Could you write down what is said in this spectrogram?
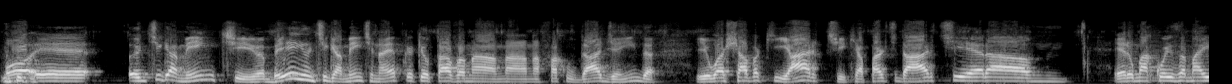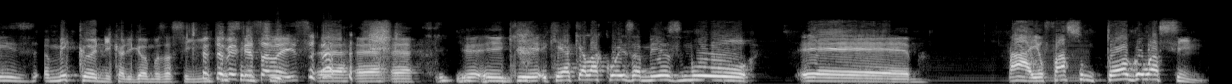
Oh, é, antigamente, bem antigamente, na época que eu estava na, na, na, faculdade ainda, eu achava que arte, que a parte da arte era, era uma coisa mais mecânica, digamos assim. Eu também sentido? pensava isso. É, é, é. E, e, que, que é aquela coisa mesmo. É... Ah, eu faço um toggle assim.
